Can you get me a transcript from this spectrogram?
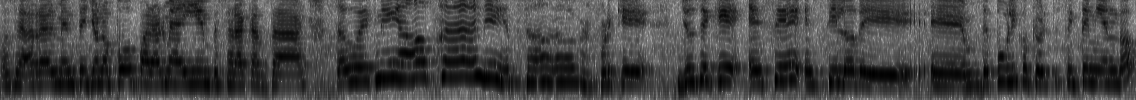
O sea, realmente yo no puedo pararme ahí y empezar a cantar So wake me up when it's all over Porque yo sé que ese estilo de, eh, de público que ahorita estoy teniendo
